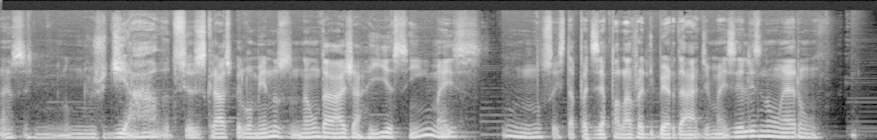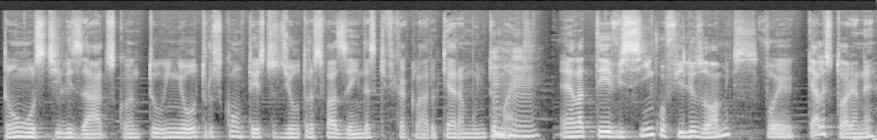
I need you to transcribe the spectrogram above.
Assim, não judiava dos seus escravos, pelo menos não da Ajarri, assim, mas. Não sei se dá pra dizer a palavra liberdade, mas eles não eram tão hostilizados quanto em outros contextos de outras fazendas, que fica claro que era muito mais. Uhum. Ela teve cinco filhos homens. Foi aquela história, né?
